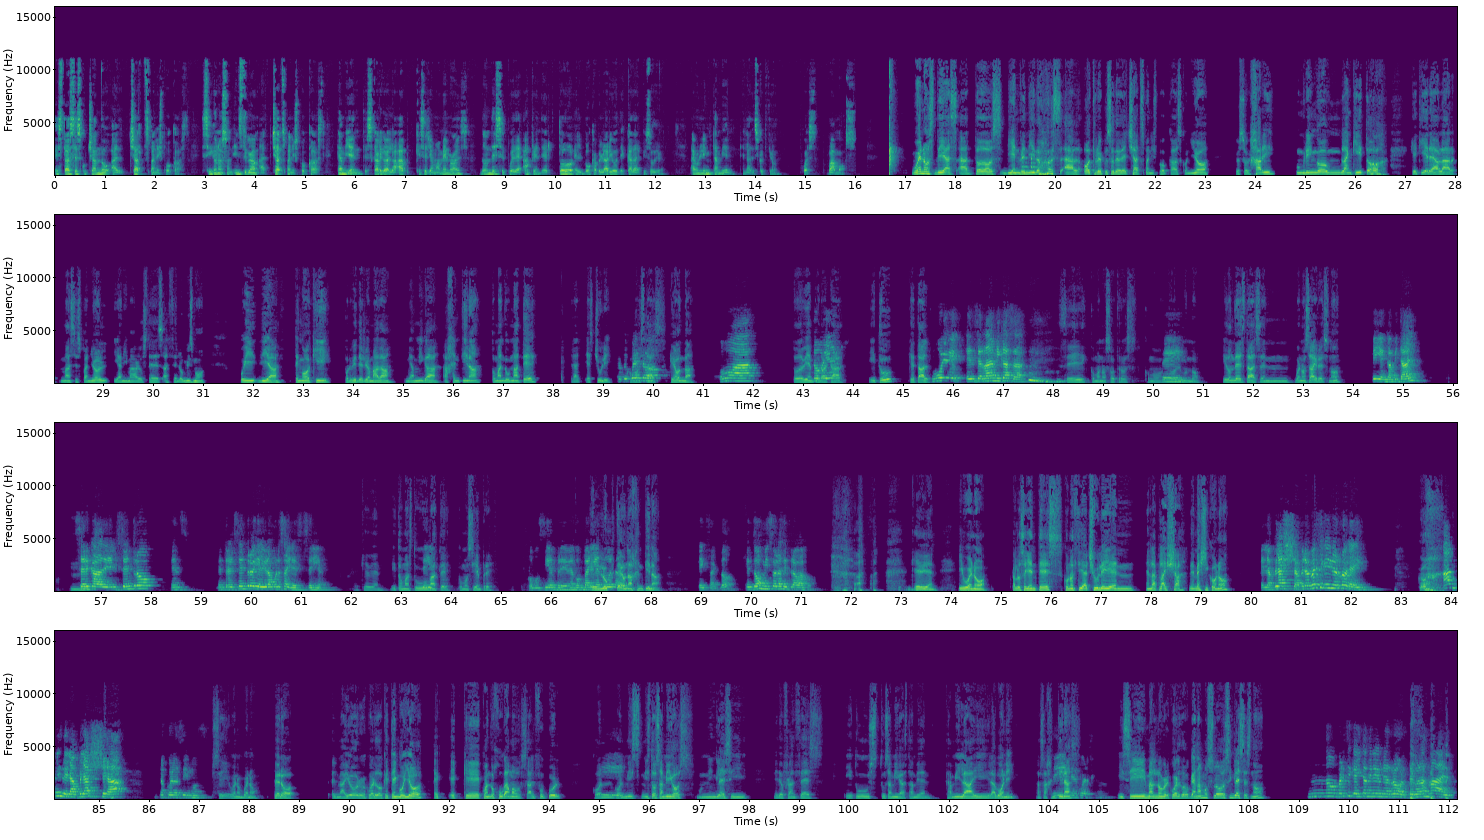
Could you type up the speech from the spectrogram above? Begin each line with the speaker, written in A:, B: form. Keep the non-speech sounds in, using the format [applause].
A: Estás escuchando al Chat Spanish Podcast. Síguenos en Instagram at Chat Spanish Podcast. También descarga la app que se llama Memrise, donde se puede aprender todo el vocabulario de cada episodio. Hay un link también en la descripción. Pues vamos. Buenos días a todos. Bienvenidos [laughs] al otro episodio de Chat Spanish Podcast con yo. Yo soy Harry, un gringo, un blanquito que quiere hablar más español y animar a ustedes a hacer lo mismo. Hoy día tengo aquí por videollamada mi amiga argentina tomando un mate. Es Chuli. ¿Cómo estás? ¿Qué onda?
B: ¿Cómo va?
A: Todo bien por acá. ¿Y tú? ¿Qué tal?
B: Muy encerrada en mi casa.
A: Sí, como nosotros, como todo el mundo. ¿Y dónde estás? En Buenos Aires, ¿no?
B: Sí, en Capital cerca del centro, entre el centro y el Gran Buenos Aires sería.
A: Qué bien. Y tomas tu mate, como siempre.
B: Como siempre, me acompaña.
A: El look de una argentina.
B: Exacto, en todas mis horas de trabajo. [laughs]
A: Qué bien. Y bueno, para los oyentes, conocí a Chuli en, en la playa de México, ¿no?
B: En la playa, pero parece que hay un error ahí. [laughs] Antes de la playa nos conocimos.
A: Sí, bueno, bueno. Pero el mayor recuerdo que tengo yo es, que cuando jugamos al fútbol con, con mis, mis, dos amigos, un inglés y medio francés, y tus, tus amigas también, Camila y la Bonnie, las argentinas. Sí, me acuerdo. Y si mal no recuerdo, ganamos los ingleses, ¿no?
B: No, parece que ahí también hay un error, te acordás mal. [laughs]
